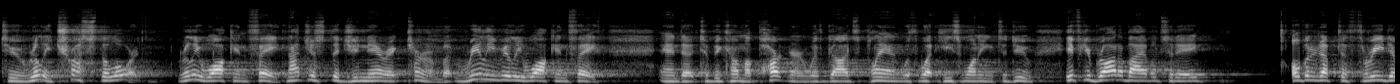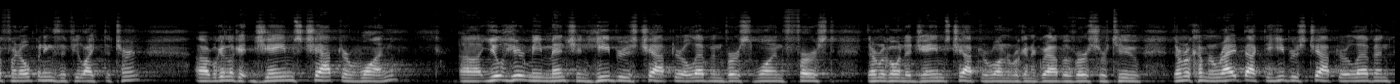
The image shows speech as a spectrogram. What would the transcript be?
to really trust the Lord, really walk in faith, not just the generic term, but really, really walk in faith and uh, to become a partner with God's plan with what He's wanting to do. If you brought a Bible today, open it up to three different openings if you like to turn. Uh, we're going to look at James chapter 1. Uh, you'll hear me mention Hebrews chapter 11, verse 1 first. Then we're going to James chapter 1, and we're going to grab a verse or two. Then we're coming right back to Hebrews chapter 11,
